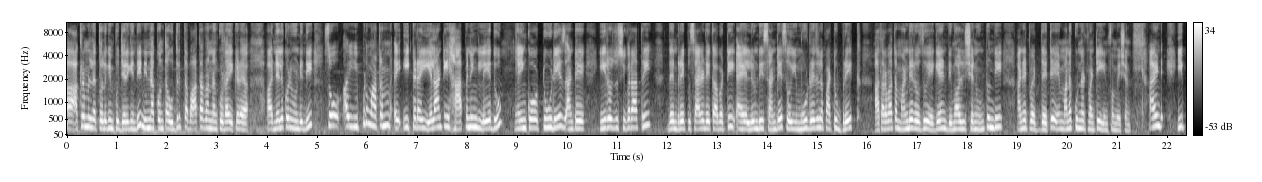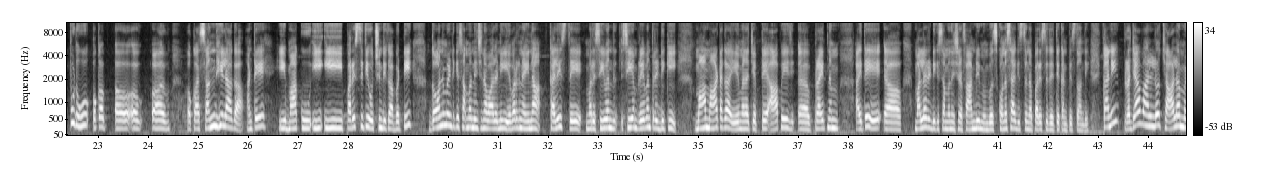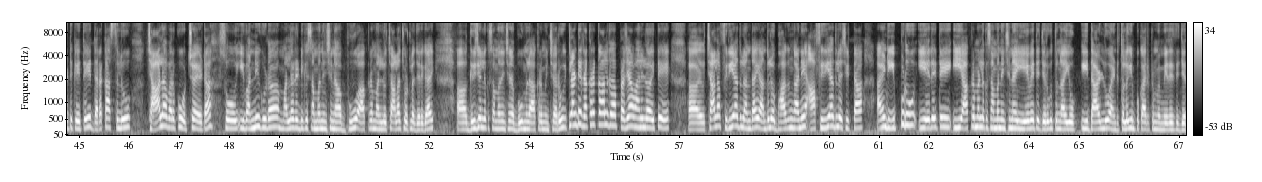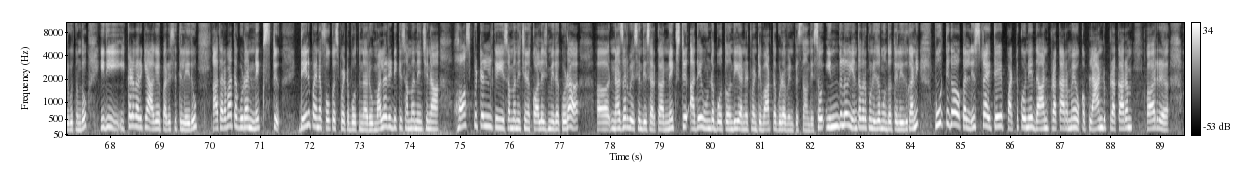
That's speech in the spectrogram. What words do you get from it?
తొలగింపు జరిగింది. నిన్న కొంత ఉద్రిక్త వాతావరణం కూడా ఇక్కడ నెలకొని ఉండింది. సో ఇప్పుడు మాత్రం ఇక్కడ ఎలాంటి హ్యాపెనింగ్ లేదు. ఇంకో టూ డేస్ అంటే ఈరోజు శివరాత్రి దెన్ రేపు సాటర్డే కాబట్టి ఎల్లుండి సండే. సో ఈ మూడు రోజుల పాటు బ్రేక్ ఆ తర్వాత మండే రోజు అగైన్ డిమాలిషన్ ఉంటుంది అనేటువంటిది అయితే మనకున్నటువంటి ఇన్ఫర్మేషన్ అండ్ ఇప్పుడు ఒక ఒక సంధిలాగా అంటే ఈ మాకు ఈ ఈ పరిస్థితి వచ్చింది కాబట్టి గవర్నమెంట్కి సంబంధించిన వాళ్ళని ఎవరినైనా కలిస్తే మరి సీఎం సీఎం రేవంత్ రెడ్డికి మా మాటగా ఏమైనా చెప్తే ఆపే ప్రయత్నం అయితే మల్లారెడ్డికి సంబంధించిన ఫ్యామిలీ మెంబర్స్ కొనసాగిస్తున్న పరిస్థితి అయితే కనిపిస్తోంది. కానీ ప్రజావాణిలో చాలా మటుకైతే దరఖాస్తులు చాలా వరకు వచ్చాయట. సో ఇవన్నీ కూడా మల్లారెడ్డికి సంబంధించిన భూ ఆక్రమణలు చాలా చోట్ల జరిగాయి. గిరిజనులకు సంబంధించిన భూములు ఆక్రమించారు. ఇట్లాంటి రకరకాలుగా ప్రజావాణిలో అయితే చాలా ఫిర్యాదులు అందాయి. అందులో భాగంగానే ఆ ఫిర్యాదుల చిట్టా అండ్ ఇప్పుడు ఏదైతే ఈ ఆక్రమణలకు సంబంధించిన ఏవైతే జరుగుతున్నాయో ఈ దాడులు అండ్ తొలగింపు కార్యక్రమం ఏదైతే జరుగుతుందో ఇది ఇక్కడ వరకే ఆగే పరిస్థితి లేదు. ఆ తర్వాత కూడా నెక్స్ట్ దేనిపైన ఫోకస్ పెట్టబోతున్నారు? మల్లారెడ్డికి సంబంధించిన హాస్పిటల్కి సంబంధించిన కాలేజ్ మీద కూడా నజర్ వేసింది సర్కార్. నెక్స్ట్ అదే ఉండబోతోంది అన్నటువంటి వార్త కూడా వినిపిస్తోంది. సో ఇందులో ఎంతవరకు నిజం ఉందో తెలియదు. కానీ పూర్తిగా ఒక లిస్ట్ అయితే పట్టుకొని దాని ప్రకారమే ఒక ప్లాన్ ప్రకారం ఆర్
